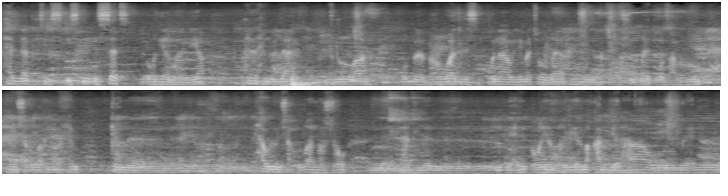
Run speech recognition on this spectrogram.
بحال قلتي نس- نس- نسات الأغنية المغربية. وحنا الحمد لله بفضل الله وبالرواد اللي سبقونا واللي ماتوا الله يرحمهم الله يطول في عمرهم. إن شاء الله الرحمن الرحيم كان آه، نحاولوا إن شاء الله نرجعوا لهذا يعني الأغنية المغربية المقام ديالها ويعني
